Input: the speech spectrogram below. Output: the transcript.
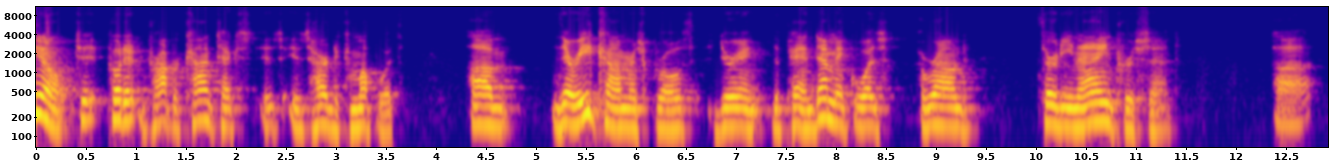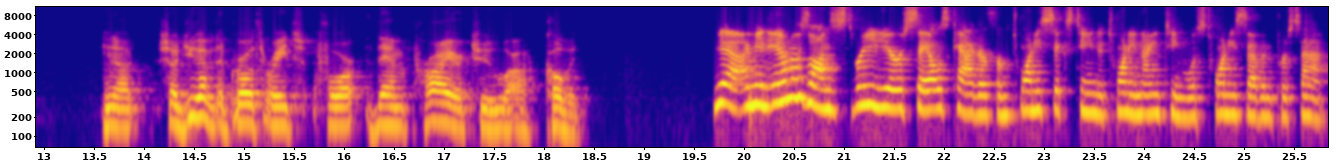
you know, to put it in proper context is, is hard to come up with. Um, their e commerce growth during the pandemic was around 39%. Uh, you know, so do you have the growth rates for them prior to uh, COVID? Yeah, I mean, Amazon's three year sales CAGR from 2016 to 2019 was 27%.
